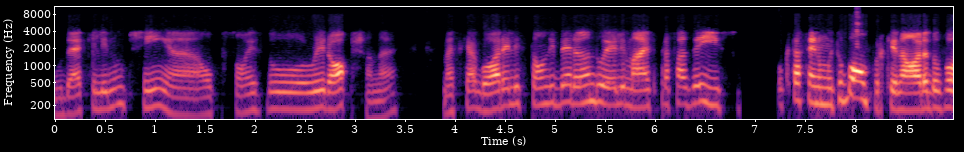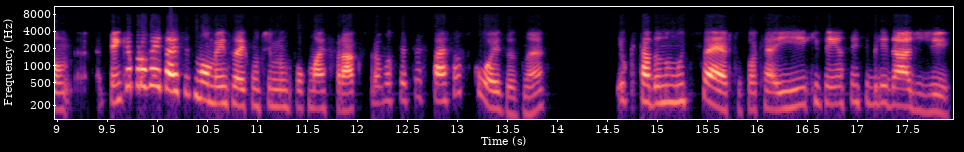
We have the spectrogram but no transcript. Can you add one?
o deck ele não tinha opções do read option, né? Mas que agora eles estão liberando ele mais para fazer isso. O que está sendo muito bom, porque na hora do tem que aproveitar esses momentos aí com um time um pouco mais fraco para você testar essas coisas, né? e o que está dando muito certo. Só que aí que vem a sensibilidade de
